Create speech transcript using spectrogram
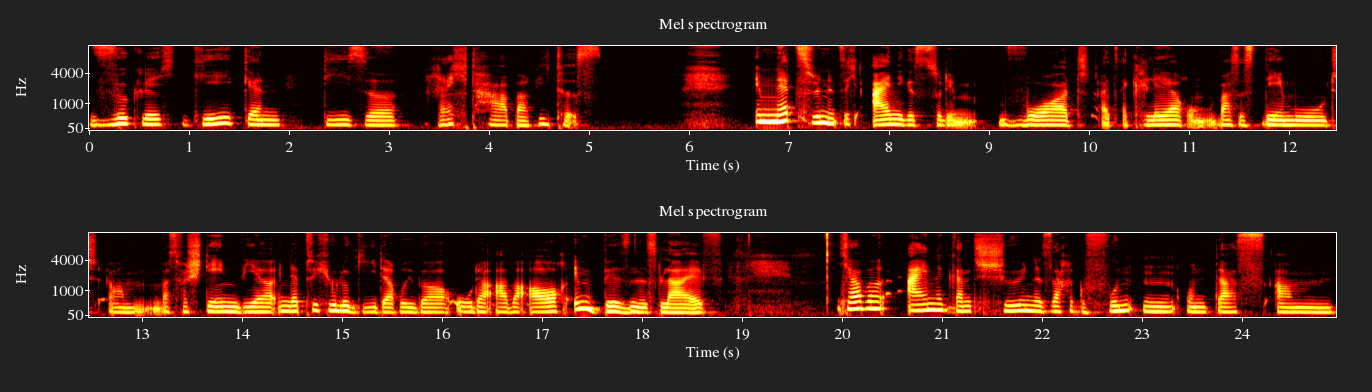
wirklich gegen diese Rechthaberitis. Im Netz findet sich einiges zu dem Wort als Erklärung. Was ist Demut? Ähm, was verstehen wir in der Psychologie darüber oder aber auch im Business Life? Ich habe eine ganz schöne Sache gefunden und das ähm,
